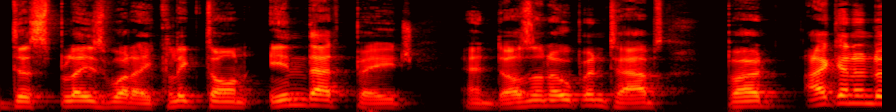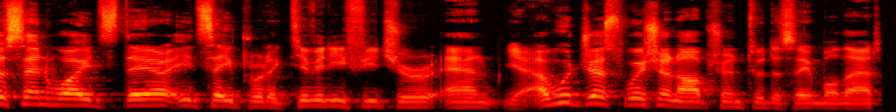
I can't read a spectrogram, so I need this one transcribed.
displays what I clicked on in that page and doesn't open tabs. But I can understand why it's there. It's a productivity feature, and yeah, I would just wish an option to disable that,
